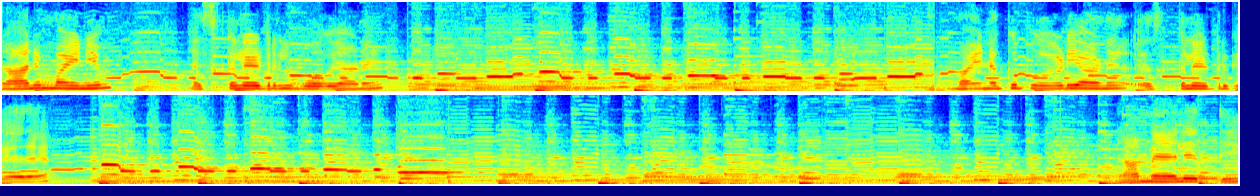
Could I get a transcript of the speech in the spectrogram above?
ഞാനും മൈനിയും എസ്കലേറ്ററിൽ പോവുകയാണ്. മൈനക്ക് പേടിയാണ് എസ്കലേറ്റർ കയറാൻ. ഞാൻ മേലെ എത്തി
